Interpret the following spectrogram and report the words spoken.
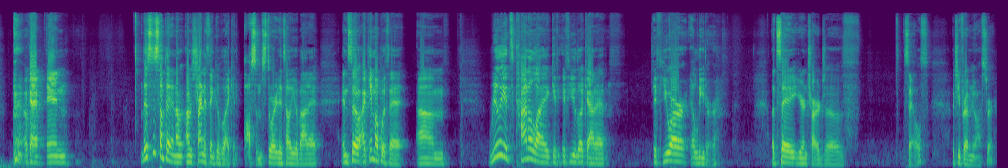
okay, and this is something, and I, was trying to think of like an awesome story to tell you about it. And so I came up with it. Um, really, it's kind of like if, if you look at it, if you are a leader, let's say you're in charge of sales, a chief revenue officer,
